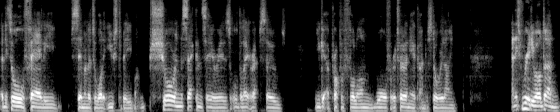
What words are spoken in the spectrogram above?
and it's all fairly similar to what it used to be. But I'm sure in the second series or the later episodes, you get a proper full-on War for Eternia kind of storyline, and it's really well done.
